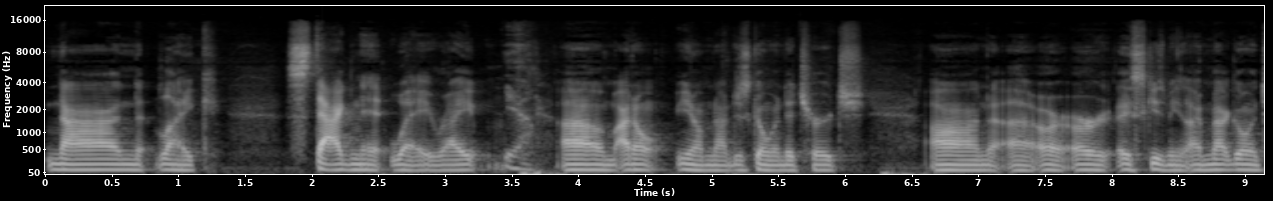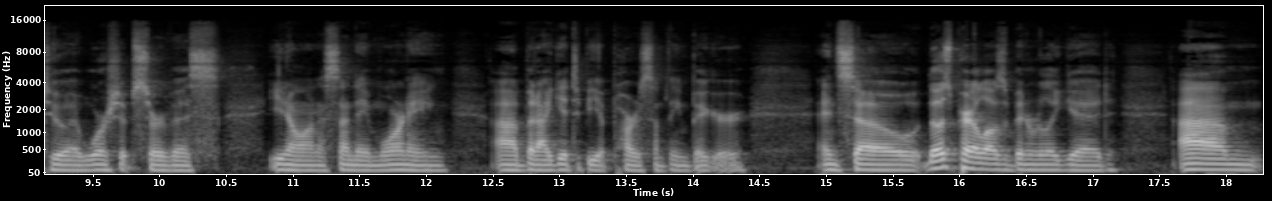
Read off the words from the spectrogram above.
non like stagnant way, right? Yeah. Um, I don't, you know, I'm not just going to church on, uh, or, or, excuse me, I'm not going to a worship service, you know, on a Sunday morning, uh, but I get to be a part of something bigger. And so those parallels have been really good. Um,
